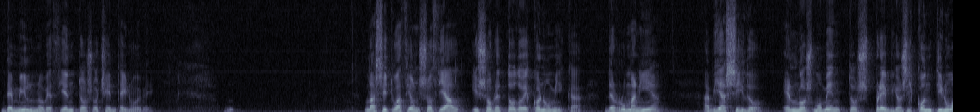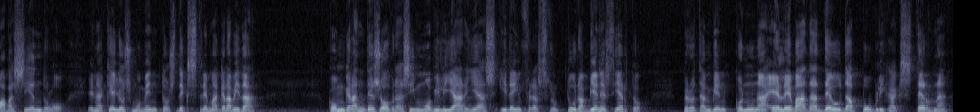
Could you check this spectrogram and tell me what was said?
de 1989. La situación social y sobre todo económica de Rumanía había sido en los momentos previos y continuaba siéndolo en aquellos momentos de extrema gravedad, con grandes obras inmobiliarias y de infraestructura, bien es cierto, pero también con una elevada deuda pública externa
